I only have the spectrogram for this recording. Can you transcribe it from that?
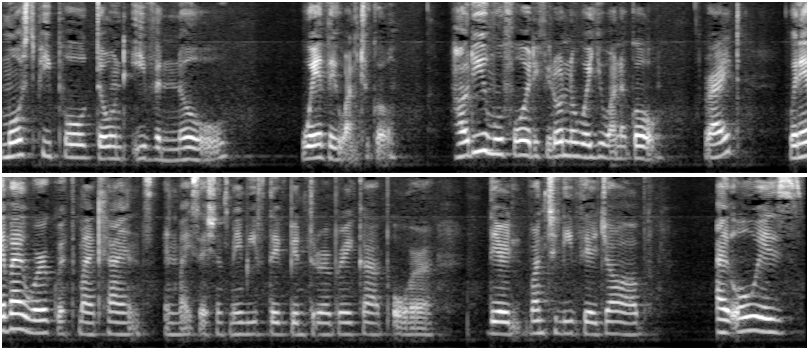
most people don't even know where they want to go. How do you move forward if you don't know where you want to go, right? Whenever I work with my clients in my sessions, maybe if they've been through a breakup or they want to leave their job, I always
